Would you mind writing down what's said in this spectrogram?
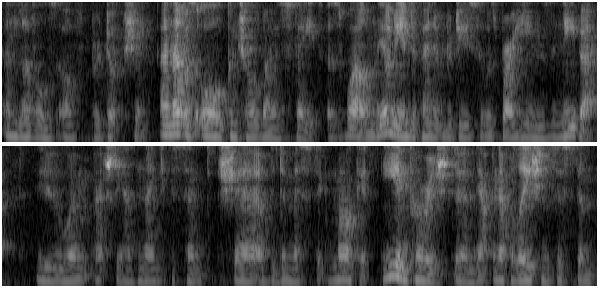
and levels of production. And that was all controlled by the state as well. And the only independent producer was Brahim Zniber, who um, actually has 90% share of the domestic market. He encouraged um, the, an appellation system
